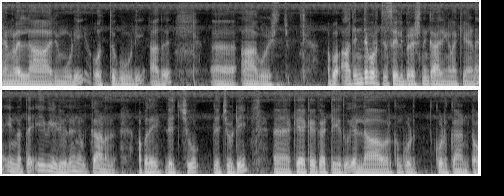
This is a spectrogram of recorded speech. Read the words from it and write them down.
ഞങ്ങളെല്ലാവരും കൂടി ഒത്തുകൂടി അത് ആഘോഷിച്ചു. അപ്പോൾ അതിന്റെ കുറച്ച് സെലിബ്രേഷനും കാര്യങ്ങളൊക്കെയാണ് ഇന്നത്തെ ഈ വീഡിയോയിൽ നിങ്ങൾക്ക് കാണുന്നത്. അപ്പോൾ അതേ ലച്ചു ലച്ചുട്ടി കേക്ക് കട്ട് ചെയ്തു. എല്ലാവർക്കും കൊടു കൊടുക്കാൻ കേട്ടോ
